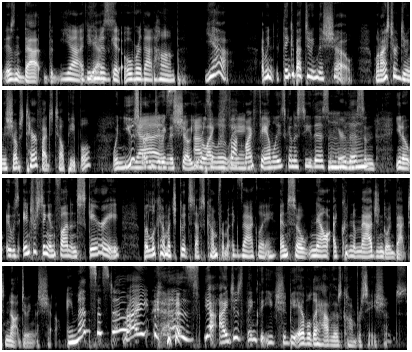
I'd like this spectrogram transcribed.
Isn't that the. Yeah. If you can just get over that hump. Yeah. I mean, think about doing this show. When I started doing the show, I was terrified to tell people. When you started doing Yes, this show, you were like, fuck, my family's going to see this and hear this. Mm-hmm. And, you know, it was interesting and fun and scary, but look how much good stuff's come from it. Exactly. And so now I couldn't imagine going back to not doing this show. Amen, sister. Right? Yes. yeah. I just think that you should be able to have those conversations.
